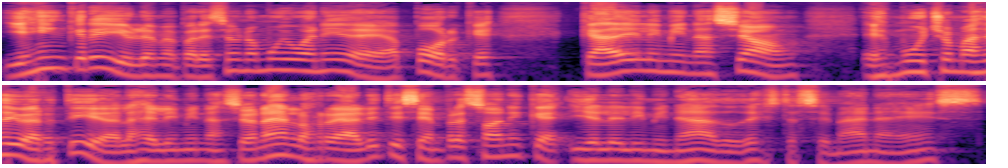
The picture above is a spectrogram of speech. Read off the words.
Y es increíble, me parece una muy buena idea porque cada eliminación es mucho más divertida. Las eliminaciones en los reality siempre son y que, y el eliminado de esta semana es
